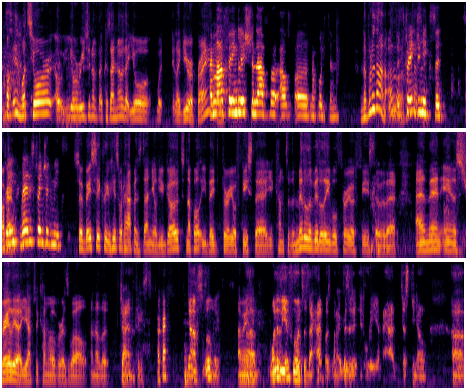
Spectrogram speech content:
Sin, what's your oh, your region of that? Because I know that you're what like Europe, right? I'm like, half English and half, uh, half uh, Napolitan. Napoletano. Allora, strange fantastic. mixed. Strange, Very strange mix. So basically, here's what happens, Daniel. You go to Napoli, they throw you a feast there. You come to the middle of Italy, we'll throw you a feast over there. And then in Australia, you have to come over as well, another giant feast. Okay. yeah, absolutely. Amazing. Um, one of the influences I had was when I visited Italy and I had just, you know, uh,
